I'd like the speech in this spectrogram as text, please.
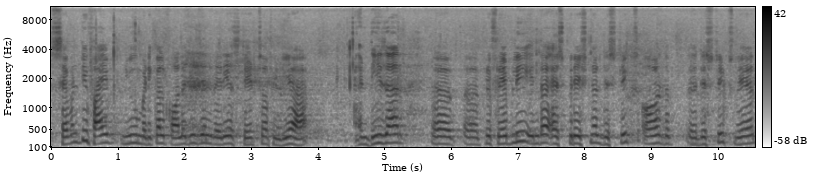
75 new medical colleges in various states of India and these are uh, uh, preferably in the aspirational districts or the uh, districts where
